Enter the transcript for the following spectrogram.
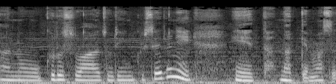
あのクロスワールドリンクシェルに、えー、なってます。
